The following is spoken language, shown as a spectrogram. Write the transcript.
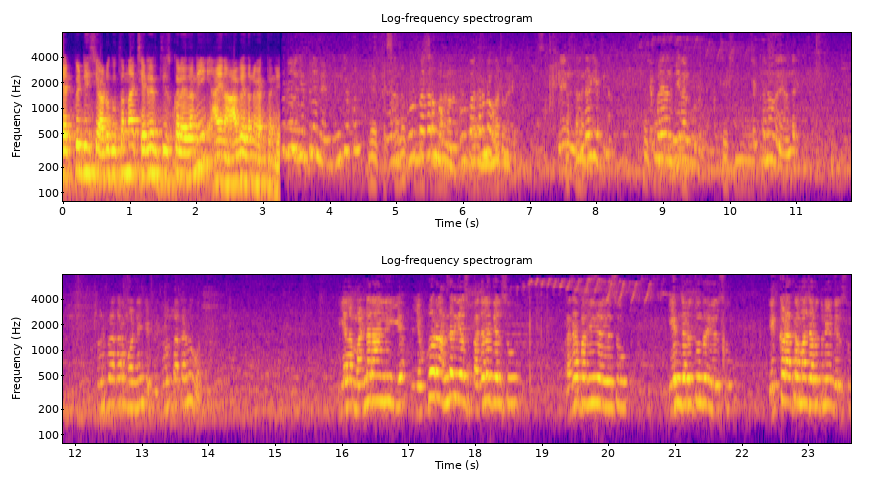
జడ్పీటీసీ అడుగుతున్నా చర్యలు తీసుకోలేదని ఆయన ఆవేదన వ్యక్తం చేశారు. చెప్పిన మీరు అందరికి. రూల్ ప్రకారం చెప్పి రూల్ ప్రకారమే పోతాను ఇలా మండలాన్ని ఎవ్వరు అందరు తెలుసు ప్రజలకు తెలుసు ప్రజాప్రతినిధులకు తెలుసు ఏం జరుగుతుందో తెలుసు ఎక్కడ అక్రమాలు జరుగుతున్నాయో తెలుసు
